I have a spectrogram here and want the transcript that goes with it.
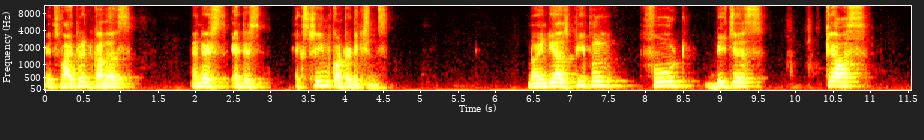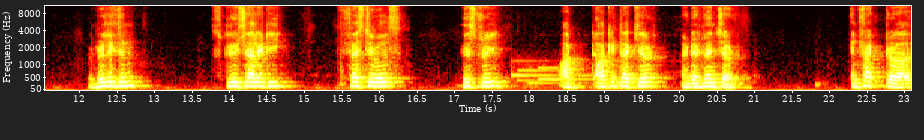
its vibrant colors, and its, it is extreme contradictions. Now, India's people, food, beaches, chaos, religion, spirituality, festivals, history, architecture, and adventure. In fact, uh,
